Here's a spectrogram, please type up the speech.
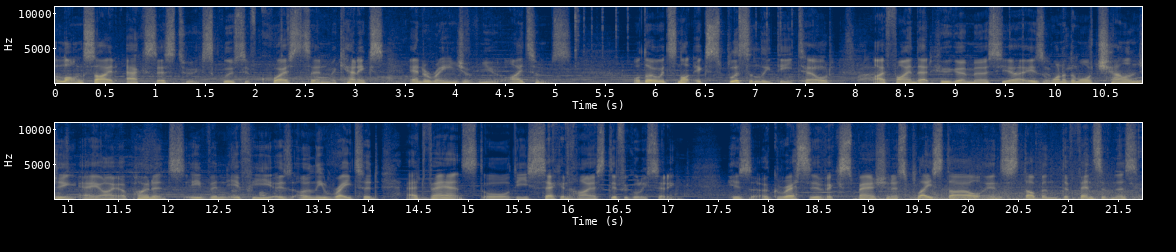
alongside access to exclusive quests and mechanics and a range of new items. Although it's not explicitly detailed, I find that Hugo Mercier is one of the more challenging AI opponents, even if he is only rated Advanced or the second highest difficulty setting. His aggressive expansionist playstyle and stubborn defensiveness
